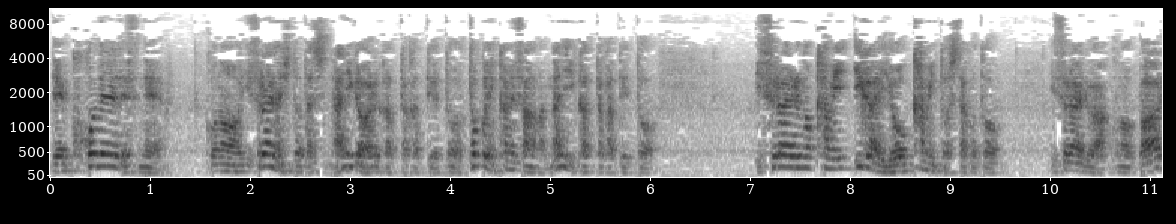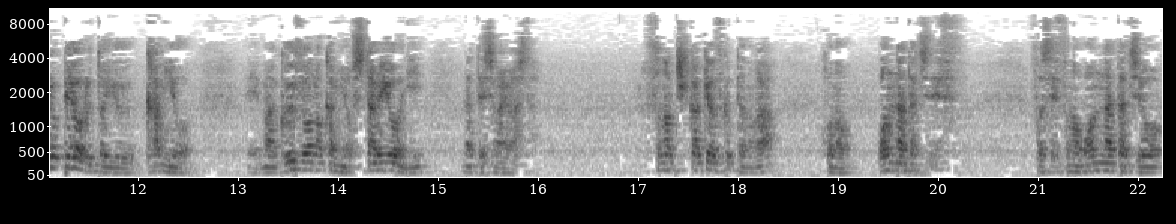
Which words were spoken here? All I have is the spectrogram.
でここでですねこのイスラエルの人たち何が悪かったかっていうと特に神様が何怒ったかというとイスラエルの神以外を神としたこと。イスラエルはこのバールペオルという神を、え、まあ、偶像の神を慕うようになってしまいました。そのきっかけを作ったのがこの女たちです。そしてその女たちを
